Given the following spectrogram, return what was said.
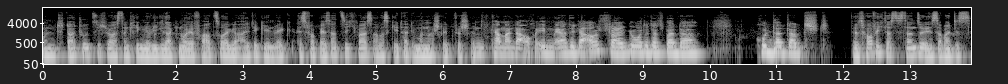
Und da tut sich was, dann kriegen wir, wie gesagt, neue Fahrzeuge, alte gehen weg. Es verbessert sich was, aber es geht halt immer nur Schritt für Schritt. Kann man da auch ebenerdiger aussteigen, oder dass man da runterdatscht? Das hoffe ich, dass es das dann so ist. Aber das,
